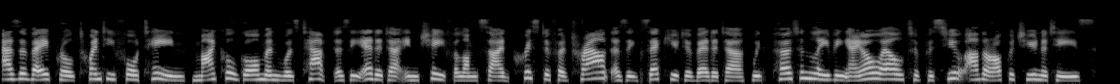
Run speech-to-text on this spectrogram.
As of April 2014, Michael Gorman was tapped as the editor-in-chief alongside Christopher Trout as executive editor, with Perton leaving AOL to pursue other opportunities.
